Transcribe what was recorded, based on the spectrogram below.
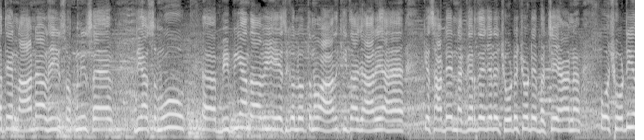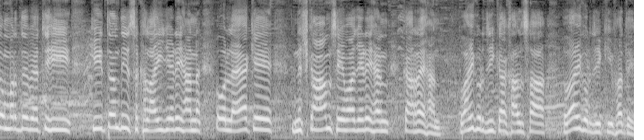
ਅਤੇ ਨਾਲ ਨਾਲ ਹੀ ਸੁਖਨੀ ਸਾਹਿਬ ਦੀਆਂ ਸਮੂਹ ਬੀਬੀਆਂ ਦਾ ਵੀ ਇਸ ਗੱਲੋਂ ਧੰਨਵਾਦ ਕੀਤਾ ਜਾ ਰਿਹਾ ਹੈ ਕਿ ਸਾਡੇ ਨਗਰ ਦੇ ਜਿਹੜੇ ਛੋਟੇ ਛੋਟੇ ਬੱਚੇ ਹਨ, ਉਹ ਛੋਟੀ ਉਮਰ ਦੇ ਵਿੱਚ ਹੀ ਕੀਰਤਨ ਦੀ ਸਿਖਲਾਈ ਜਿਹੜੇ ਹਨ, ਉਹ ਲੈ ਕੇ ਨਿਸ਼ਕਾਮ ਸੇਵਾ ਜਿਹੜੇ ਹਨ, ਕਰ ਰਹੇ ਹਨ। ਵਾਹਿਗੁਰੂ ਜੀ ਕਾ ਖਾਲਸਾ, ਵਾਹਿਗੁਰੂ ਜੀ ਕੀ ਫਤਿਹ।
